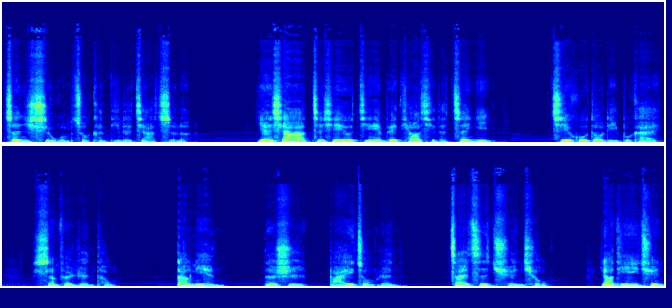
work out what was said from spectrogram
珍视、我们所肯定的价值了。眼下这些由纪念碑挑起的争议，几乎都离不开身份认同。当年那是白种人宰制全球，要替一群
